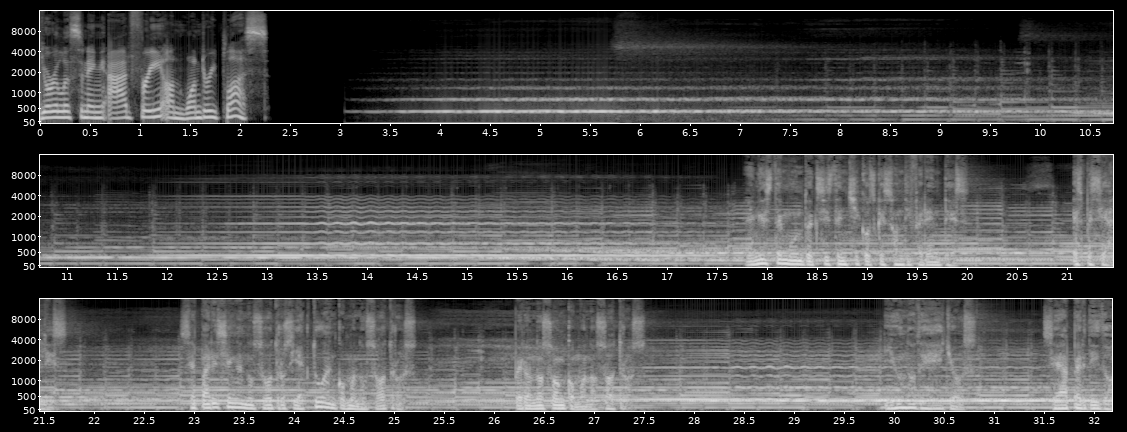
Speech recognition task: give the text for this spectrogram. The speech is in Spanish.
You're listening ad free on Wondery Plus. En este mundo existen chicos que son diferentes, especiales. Se parecen a nosotros y actúan como nosotros, pero no son como nosotros. Se ha perdido.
